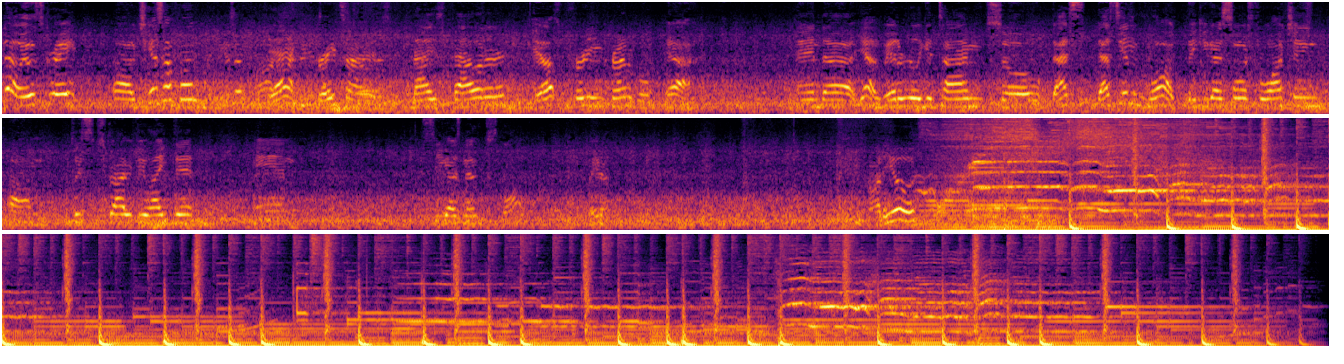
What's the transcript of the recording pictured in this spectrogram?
no, it was great. Uh, did you guys have fun? You guys have fun? Yeah, great time. Nice powder. Yep. Pretty incredible. Yeah. And uh, yeah, we had a really good time. So that's that's the end of the vlog. Thank you guys so much for watching. Um, please subscribe if you liked it, and see you guys next vlog. Later. Adios.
